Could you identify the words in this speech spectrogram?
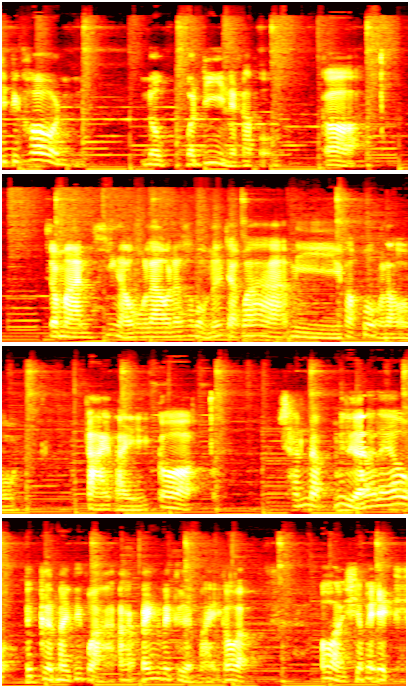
typical nobody นะครับผม ก็จะมารขี้เหงาของเรานะครับผมเนื่องจากว่ามีพักพวกของเราตายไปก็ฉันแบบไม่เหลืออะไรแล้วไปเกิดใหม่ดีกว่าอะแป้งไปเกิดใหม่ก็แบบอ๋อเชียร์พระเอกเท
